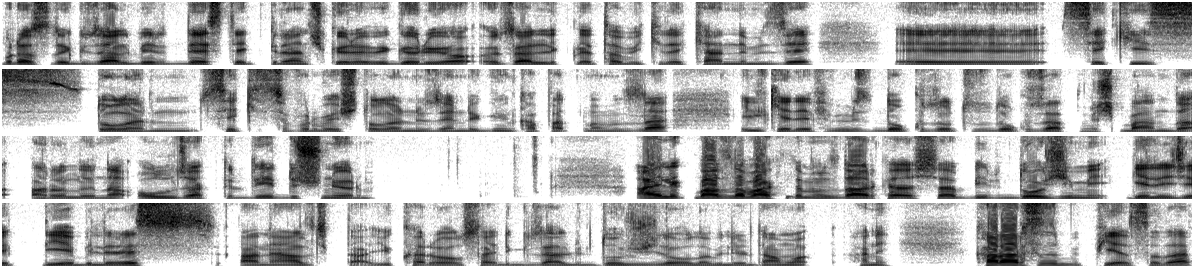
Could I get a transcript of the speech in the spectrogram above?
Burası da güzel bir destek direnç görevi görüyor. Özellikle tabii ki de kendimizi e, 8 doların 8.05 doların üzerinde gün kapatmamızla ilk hedefimiz 9.30-9.60 bandı aralığına olacaktır diye düşünüyorum. Aylık bazda baktığımızda arkadaşlar bir doji mi gelecek diyebiliriz. Hani azıcık daha yukarı olsaydı güzel bir doji de olabilirdi ama hani kararsız bir piyasada.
